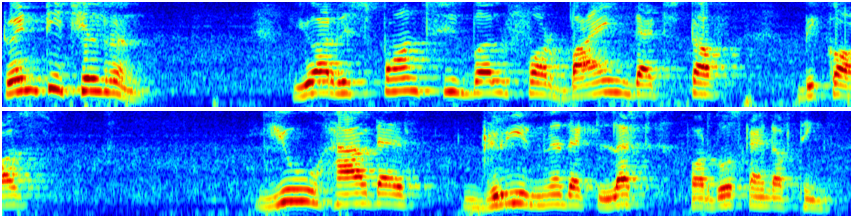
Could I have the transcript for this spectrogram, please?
20 children. You are responsible for buying that stuff because you have that greed, that lust for those kind of things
